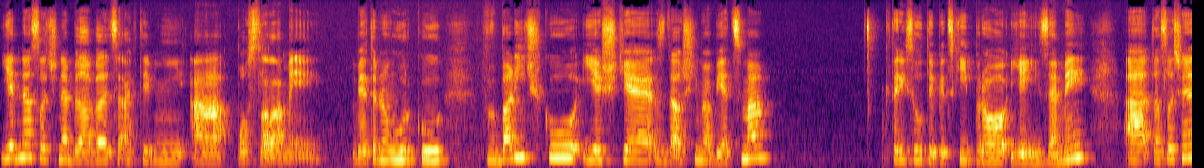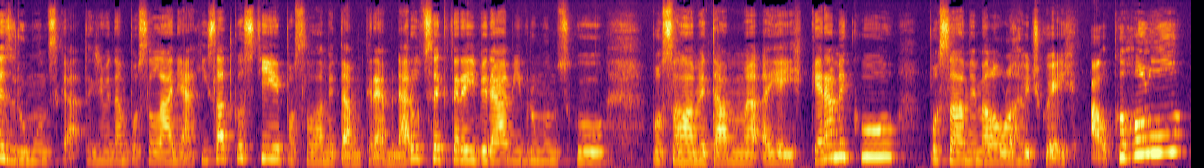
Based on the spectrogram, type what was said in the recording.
jedna slečna byla velice aktivní a poslala mi větrnou hůrku v balíčku ještě s dalšíma věcma, které jsou typické pro její zemi. A ta slečna je z Rumunska, takže mi tam poslala nějaký sladkosti, poslala mi tam krém na ruce, který vyrábí v Rumunsku, poslala mi tam jejich keramiku, poslala mi malou lahvičku jejich alkoholu,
